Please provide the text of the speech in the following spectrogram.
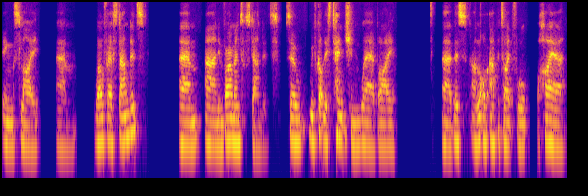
things like um, welfare standards um, and environmental standards. So we've got this tension whereby uh, there's a lot of appetite for, higher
